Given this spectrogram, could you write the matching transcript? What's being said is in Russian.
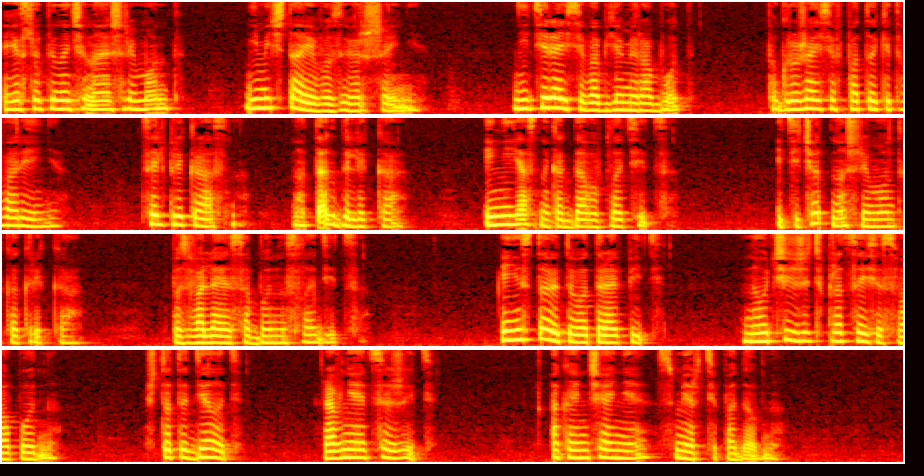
Если ты начинаешь ремонт, не мечтай его завершении. Не теряйся в объеме работ, погружайся в потоки творения. Цель прекрасна, но так далека, и неясно, когда воплотиться. И течет наш ремонт, как река, позволяя собой насладиться. И не стоит его торопить. Научись жить в процессе свободно. Что-то делать равняется жить. Окончание смерти подобно.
